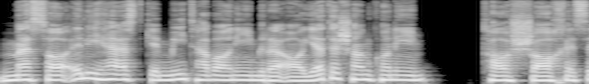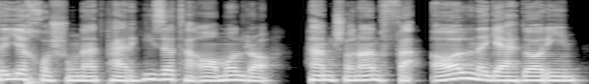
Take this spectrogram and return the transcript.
مسائلی هست که می توانیم رعایتشان کنیم تا شاخصه خشونت پرهیز تعامل را همچنان فعال نگه داریم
